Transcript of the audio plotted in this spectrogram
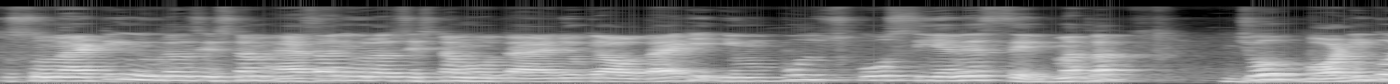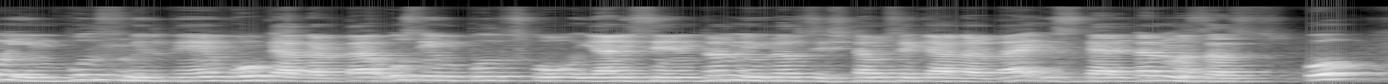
तो सोमैटिक न्यूरल सिस्टम ऐसा न्यूरल सिस्टम होता है जो क्या होता है कि इम्पुल्स को सीएनएस से मतलब जो बॉडी को इम्पुल्स मिलते हैं, वो क्या करता है? उस इम्पुल्स को, यानी सेंट्रल न्यूरल सिस्टम से क्या करता है? स्केल्टन मसल्स को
